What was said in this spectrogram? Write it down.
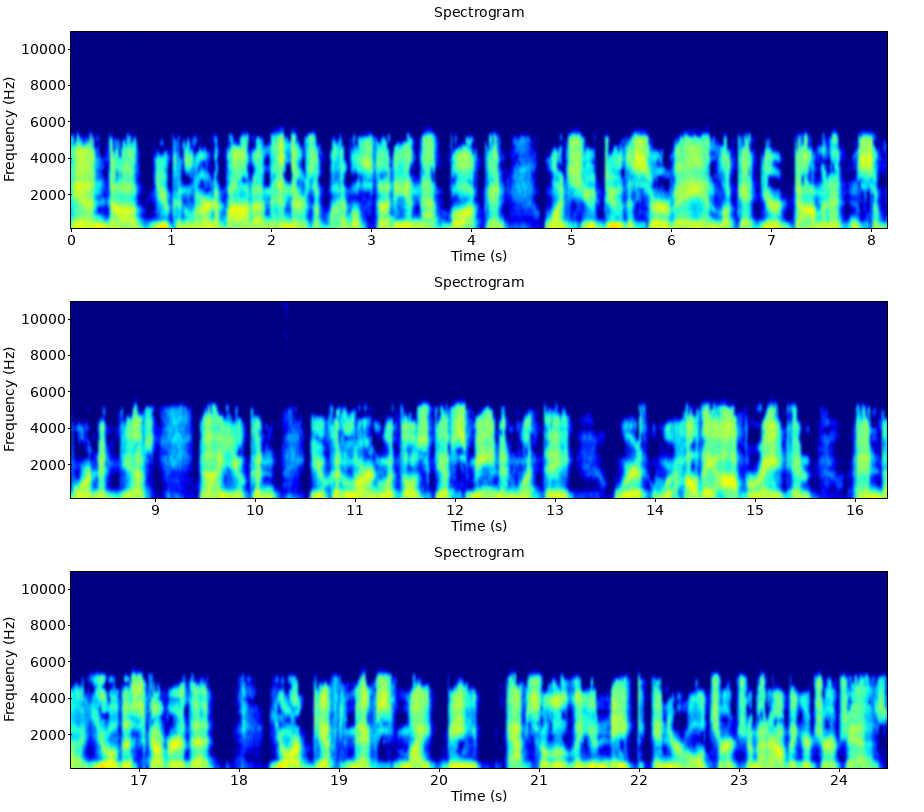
And uh, you can learn about them, and there's a Bible study in that book. And once you do the survey and look at your dominant and subordinate gifts, now you can you can learn what those gifts mean and what they where, where how they operate, and and uh, you'll discover that your gift mix might be absolutely unique in your whole church, no matter how big your church is.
